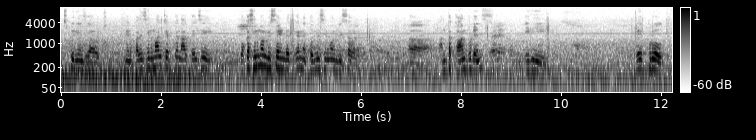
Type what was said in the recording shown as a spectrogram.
ఎక్స్పీరియన్స్ కావచ్చు నేను పది సినిమాలు చెప్తే నాకు తెలిసి ఒక సినిమా మిస్ అయ్యి ఉండొచ్చు కానీ నేను తొమ్మిది సినిమాలు మిస్ అవ్వలేదు అంత కాన్ఫిడెన్స్ ఇది రేపు ప్రూవ్ అవుతుంది.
